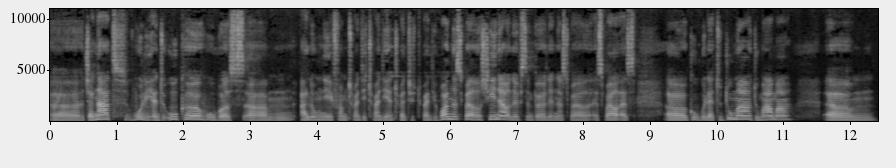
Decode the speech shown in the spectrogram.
uh, Janat, Wuli and Uke, who was um, alumni from 2020 and 2021 as well. She now lives in Berlin as well, as well as uh, Guguletu Duma, Dumama. Um,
